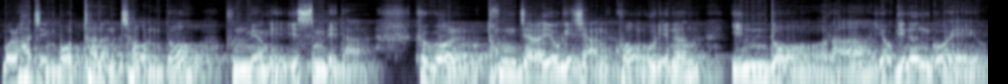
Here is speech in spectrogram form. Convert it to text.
뭘 하지 못하는 차원도 분명히 있습니다. 그걸 통제라 여기지 않고 우리는 인도라 여기는 거예요.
